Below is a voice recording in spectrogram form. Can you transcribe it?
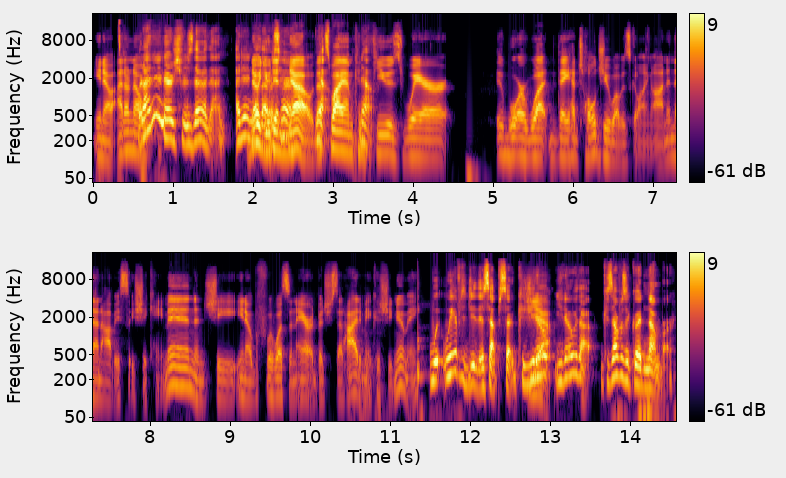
you know i don't know But I didn't know she was there then. I didn't no know you didn't her. know that's No. why i'm no. confused where or what they had told you what was going on and then obviously she came in and she you know before it wasn't aired but she said hi to me because she knew me We, have to do this episode because you Yeah. know you know that because that was a good number.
